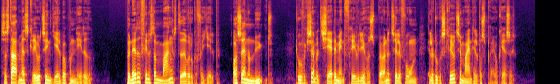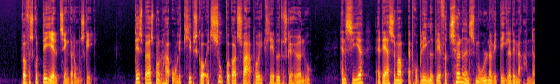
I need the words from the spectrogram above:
Så start med at skrive til en hjælper på nettet. På nettet findes der mange steder, hvor du kan få hjælp, også anonymt. Du kan fx chatte med en frivillig hos børnetelefonen, eller du kan skrive til Mindhelpers brevkasse. Hvorfor skulle det hjælpe, tænker du måske? Det spørgsmål har Ole Kipsgaard et super godt svar på i klippet, du skal høre nu. Han siger, at det er som om, at problemet bliver fortyndet en smule, når vi deler det med andre.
